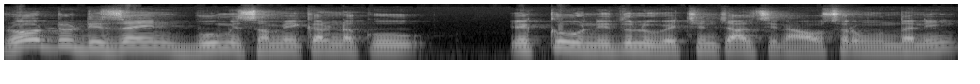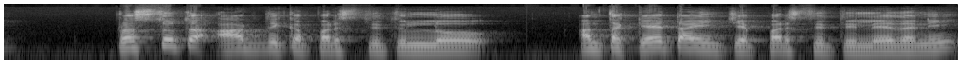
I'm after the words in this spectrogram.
రోడ్డు డిజైన్ భూమి సమీకరణకు ఎక్కువ నిధులు వెచ్చించాల్సిన అవసరం ఉందని ప్రస్తుత ఆర్థిక పరిస్థితుల్లో అంత కేటాయించే పరిస్థితి లేదని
